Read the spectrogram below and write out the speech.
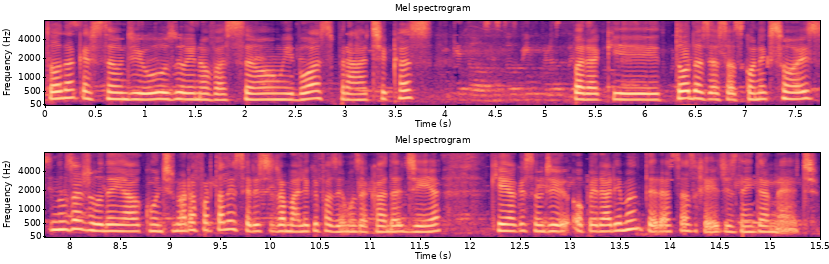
toda a questão de uso, inovação e boas práticas para que todas essas conexões nos ajudem a continuar a fortalecer esse trabalho que fazemos a cada dia, que é a questão de operar e manter essas redes da internet.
